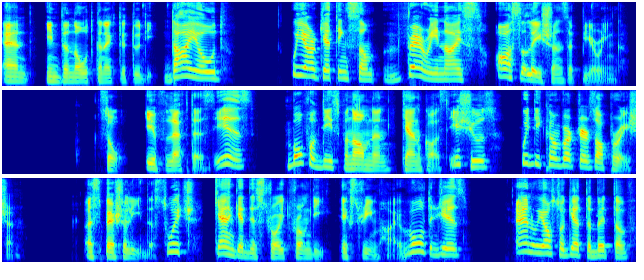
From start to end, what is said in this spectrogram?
And in the node connected to the diode, we are getting some very nice oscillations appearing. So if left as is, both of these phenomena can cause issues with the converter's operation. Especially the switch can get destroyed from the extreme high voltages, and we also get a bit of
